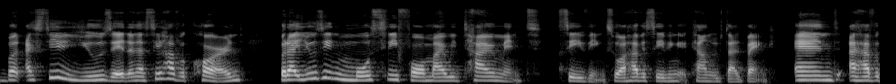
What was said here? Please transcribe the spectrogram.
but I still use it and I still have a card, but I use it mostly for my retirement saving. So I have a saving account with that bank and I have a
